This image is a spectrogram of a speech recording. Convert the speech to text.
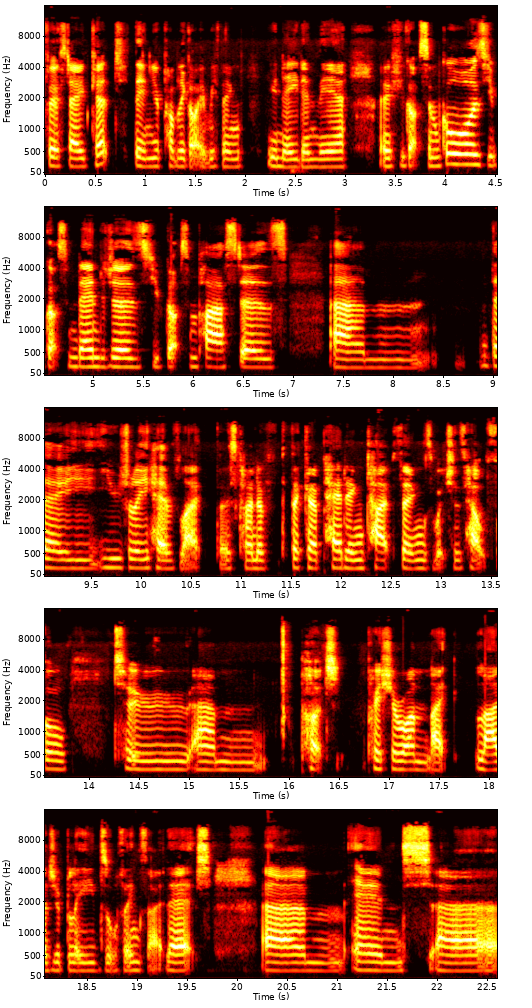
first aid kit, then you've probably got everything you need in there. And if you've got some gauze, you've got some bandages, you've got some plasters. Um, they usually have like those kind of thicker padding type things, which is helpful to um, put pressure on like larger bleeds or things like that. Um, and uh,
